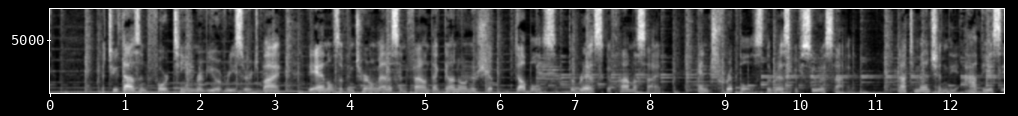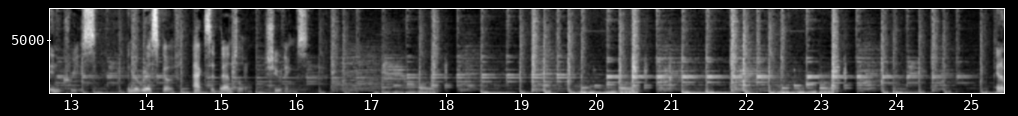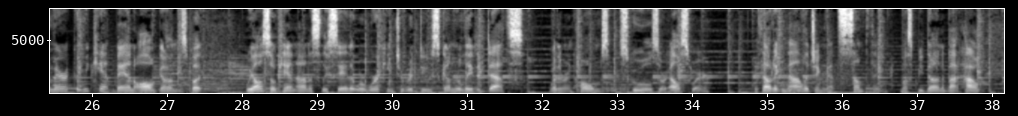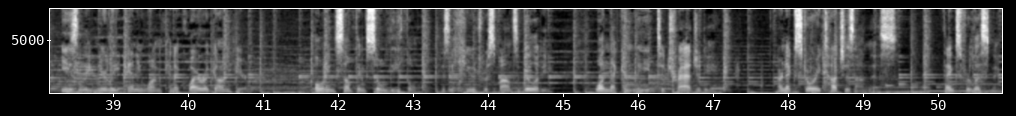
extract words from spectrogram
A 2014 review of research by the Annals of Internal Medicine found that gun ownership doubles the risk of homicide and triples the risk of suicide, not to mention the obvious increase in the risk of accidental shootings. In America, we can't ban all guns, but we also can honestly say that we're working to reduce gun related deaths, whether in homes, schools, or elsewhere, without acknowledging that something must be done about how easily nearly anyone can acquire a gun here. Owning something so lethal is a huge responsibility, one that can lead to tragedy. Our next story touches on this. Thanks for listening.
